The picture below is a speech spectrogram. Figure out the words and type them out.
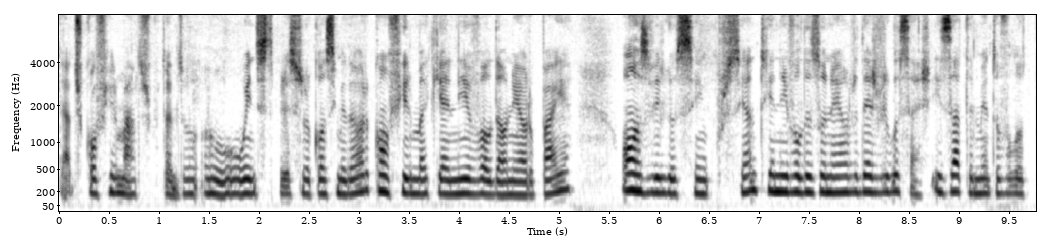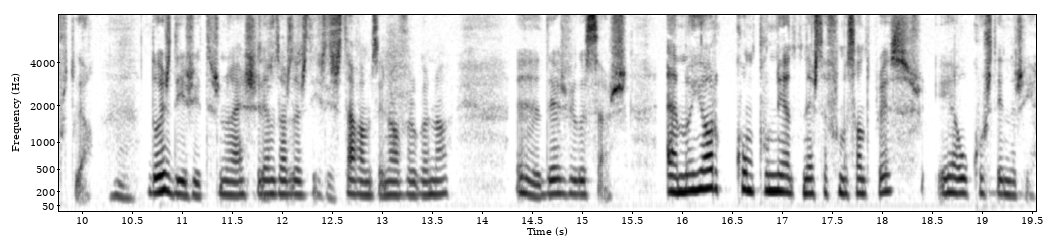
Dados confirmados. Portanto, o índice de preços no consumidor confirma que a nível da União Europeia 11,5% e a nível da zona euro 10,6%. Exatamente o valor de Portugal. Hum. Dois dígitos, não é? Chegamos aos dois dígitos. Estávamos em 9,9%, 10,6%. A maior componente nesta formação de preços é o custo de energia.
